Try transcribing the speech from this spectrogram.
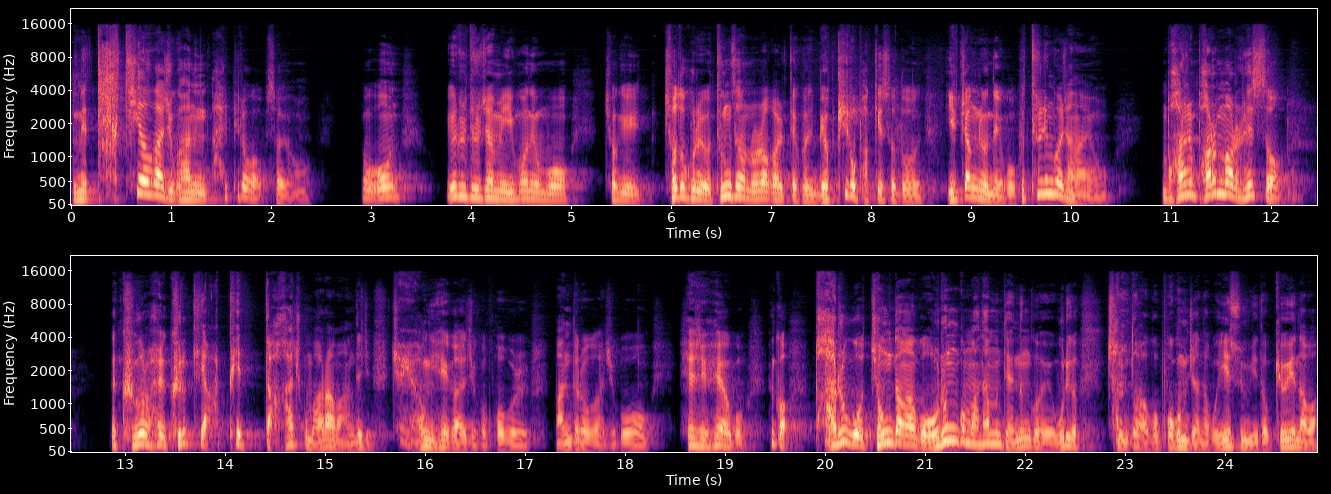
눈에 탁 튀어가지고 하는 할 필요가 없어요. 어, 예를 들자면 이번에 뭐 저기 저도 그래요. 등산 올라갈 때몇 킬로 밖에서도 입장료 내고 그 틀린 거잖아요. 바른 바른 말을 했어. 그걸 할 그렇게 앞에 나가지고 말하면 안 되지. 조용히 해가지고 법을 만들어가지고 해서 해하고. 그러니까 바르고 정당하고 옳은 것만 하면 되는 거예요. 우리가 전도하고 복음 전하고 예수 믿어 교회 나와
